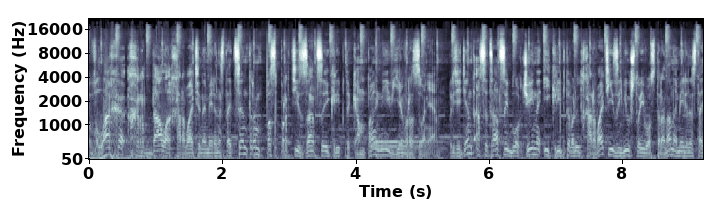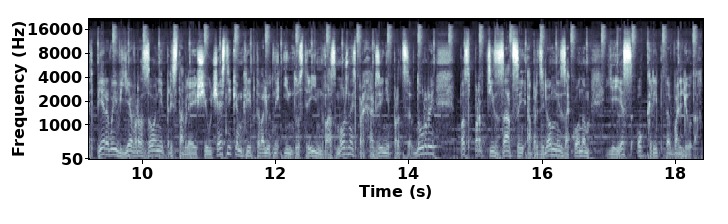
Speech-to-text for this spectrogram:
Влаха Хрдала, Хорватия намерена стать центром паспортизации криптокомпаний в еврозоне. Президент Ассоциации блокчейна и криптовалют Хорватии заявил, что его страна намерена стать первой в еврозоне, представляющей участникам криптовалютной индустрии возможность прохождения процедуры паспортизации, определенной законом ЕС о криптовалютах.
